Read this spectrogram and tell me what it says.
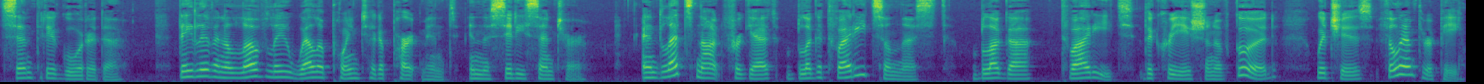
в центре города. They live in a lovely, well appointed apartment in the city center. And let's not forget благотворительность, благотворить, the creation of good, which is philanthropy.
